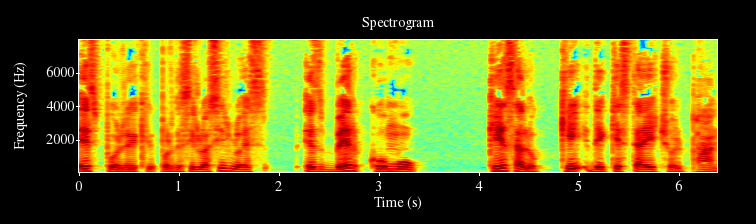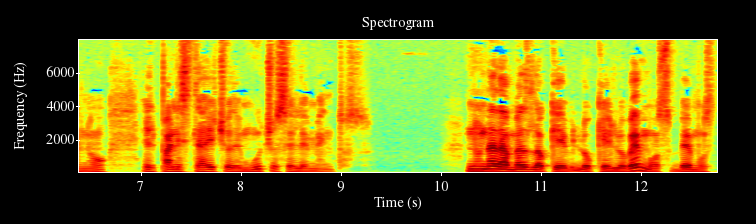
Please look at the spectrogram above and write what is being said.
es por, por decirlo así, es, es ver cómo, qué es a lo que, de qué está hecho el pan, ¿no? El pan está hecho de muchos elementos. No nada más lo que lo, que lo vemos, vemos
